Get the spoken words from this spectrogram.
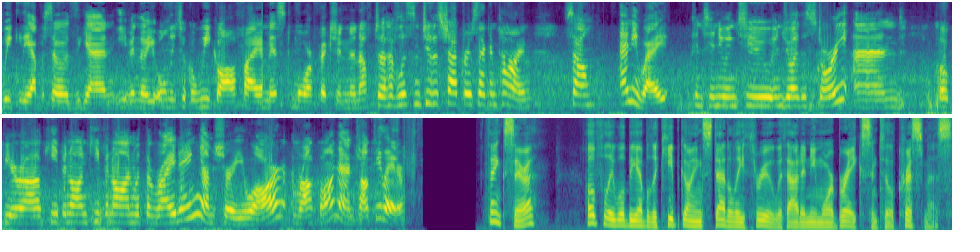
weekly episodes again. Even though you only took a week off, I missed more fiction enough to have listened to this chapter a second time. So Anyway, continuing to enjoy the story and hope you're uh, keeping on, keeping on with the writing. I'm sure you are. Rock on and talk to you later. Thanks, Sarah. Hopefully, we'll be able to keep going steadily through without any more breaks until Christmas.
